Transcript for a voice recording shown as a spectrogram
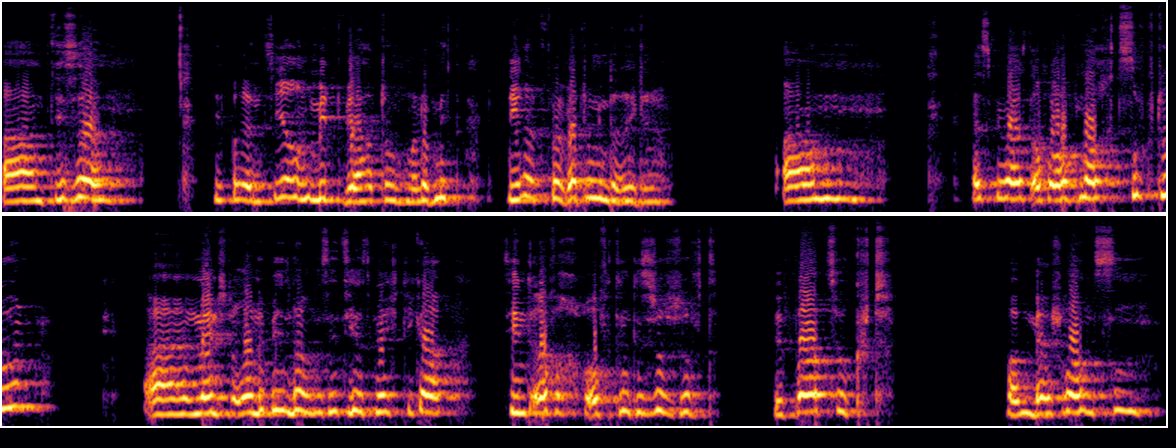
äh, diese Differenzierung mit Wertung oder mit Verwertung in der Regel. Ähm, es beweist auch auf Machtstrukturen. Äh, Menschen ohne Behinderung sind jetzt mächtiger, sind einfach oft in der Gesellschaft bevorzugt, haben mehr Chancen.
